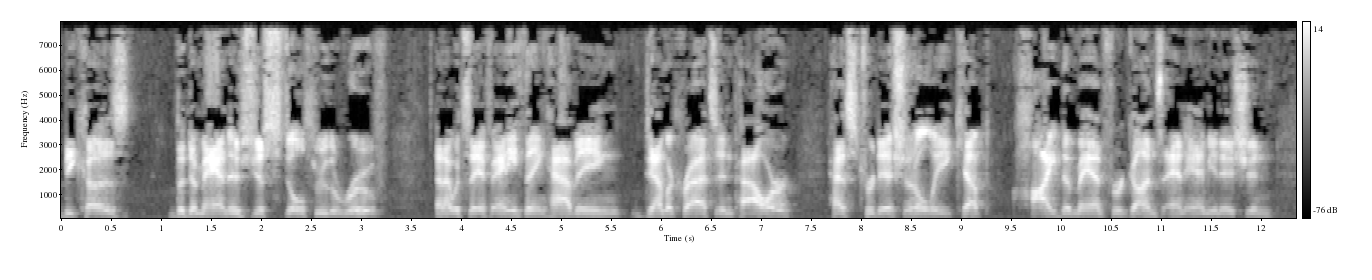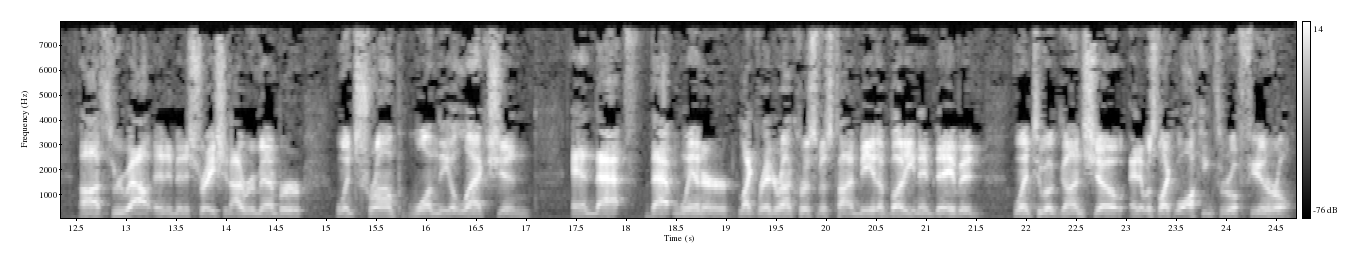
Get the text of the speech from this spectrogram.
because the demand is just still through the roof." And I would say, if anything, having Democrats in power has traditionally kept high demand for guns and ammunition uh, throughout an administration. I remember when Trump won the election and that that winter, like right around Christmas time, me and a buddy named David went to a gun show, and it was like walking through a funeral.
